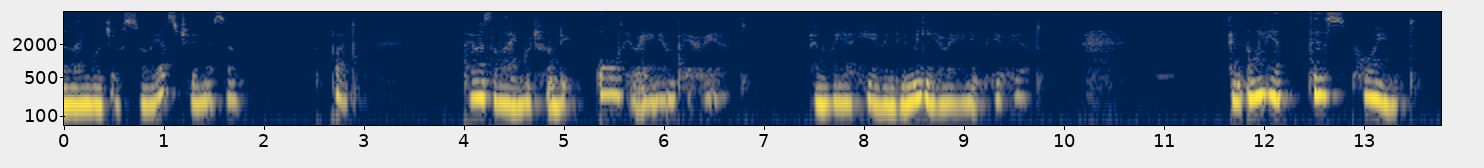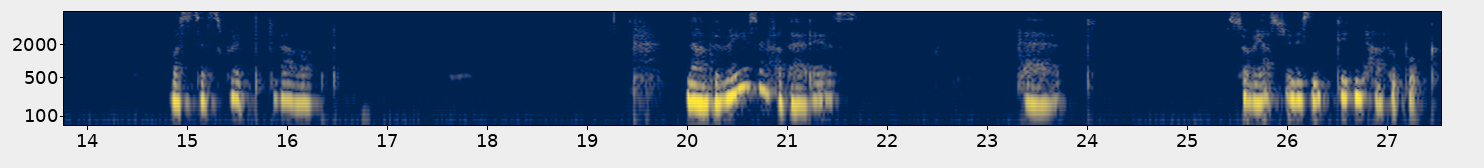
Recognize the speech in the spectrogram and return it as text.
language of Zoroastrianism. But there was a language from the Old Iranian period, and we are here in the Middle Iranian period. And only at this point was the script developed. Now, the reason for that is that Zoroastrianism didn't have a book,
